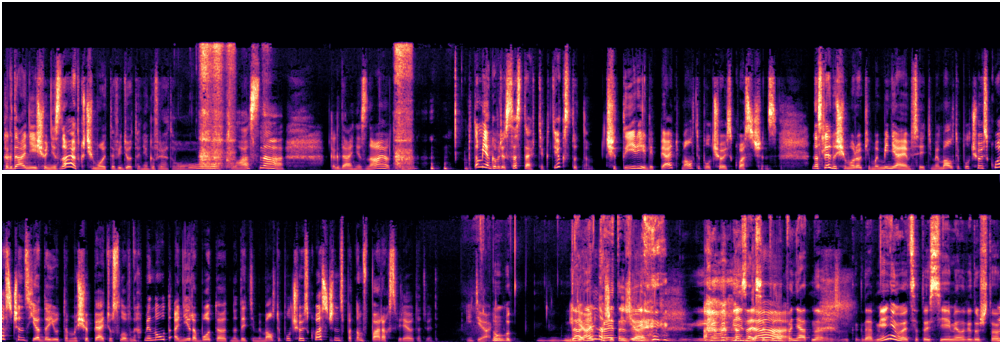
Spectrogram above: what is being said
Когда они еще не знают, к чему это ведет, они говорят, о, классно. Когда они знают, Потом я говорю, составьте к тексту там 4 или 5 multiple choice questions. На следующем уроке мы меняемся этими multiple choice questions, я даю там еще 5 условных минут, они работают над этими multiple choice questions, потом в парах сверяют ответы. Идеально. Ну, вот да, Идеально я про же? это же. Я не знаю, если было понятно, когда обмениваются. То есть я имела в виду, что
